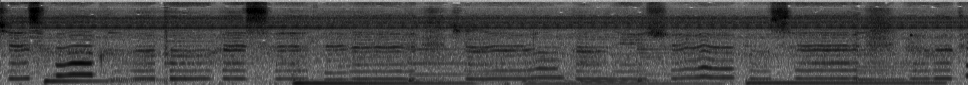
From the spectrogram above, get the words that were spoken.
些错过不会死的，想要拥抱你却不在。如果可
